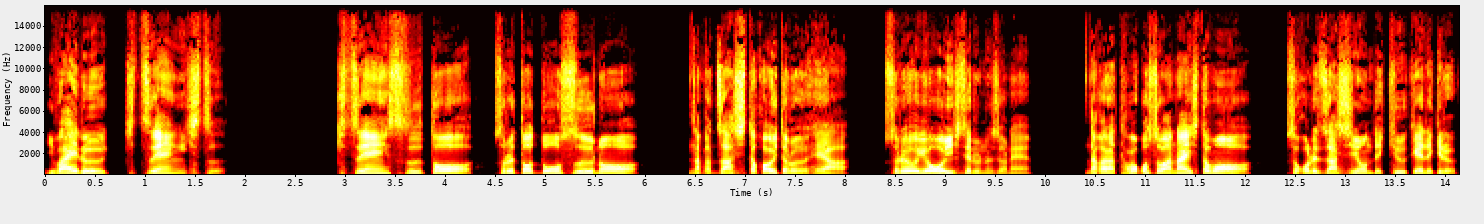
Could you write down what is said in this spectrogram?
いわゆる喫煙室。喫煙室と、それと同数の、なんか雑誌とか置いてる部屋、それを用意してるんですよね。だからタバコ吸わない人も、そこで雑誌読んで休憩できる。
